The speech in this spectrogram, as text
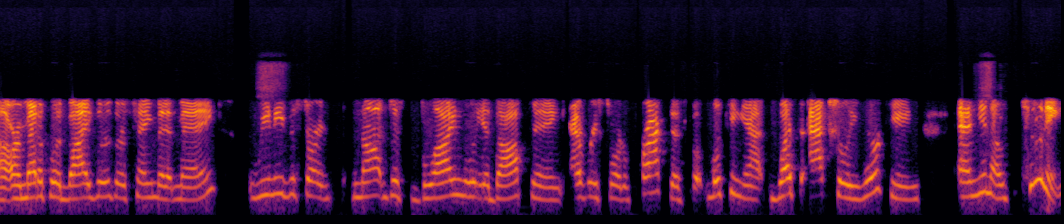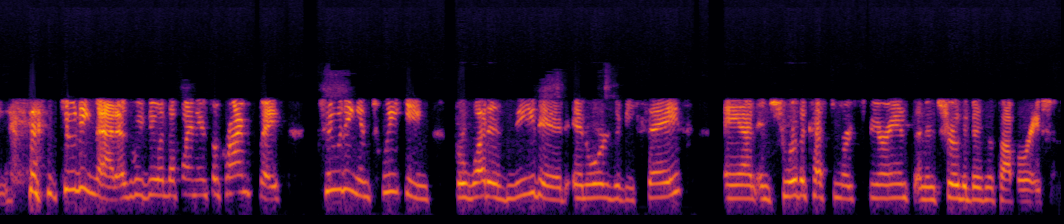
uh, our medical advisors are saying that it may we need to start not just blindly adopting every sort of practice but looking at what's actually working and you know tuning tuning that as we do in the financial crime space tuning and tweaking for what is needed in order to be safe and ensure the customer experience and ensure the business operations.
